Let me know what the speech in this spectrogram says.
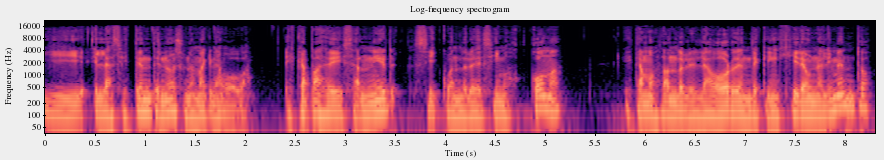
Y el asistente no es una máquina boba. Es capaz de discernir si cuando le decimos coma, estamos dándole la orden de que ingiera un alimento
